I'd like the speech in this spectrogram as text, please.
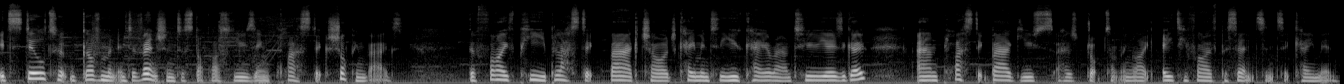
it still took government intervention to stop us using plastic shopping bags. The 5p plastic bag charge came into the UK around two years ago, and plastic bag use has dropped something like 85% since it came in,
